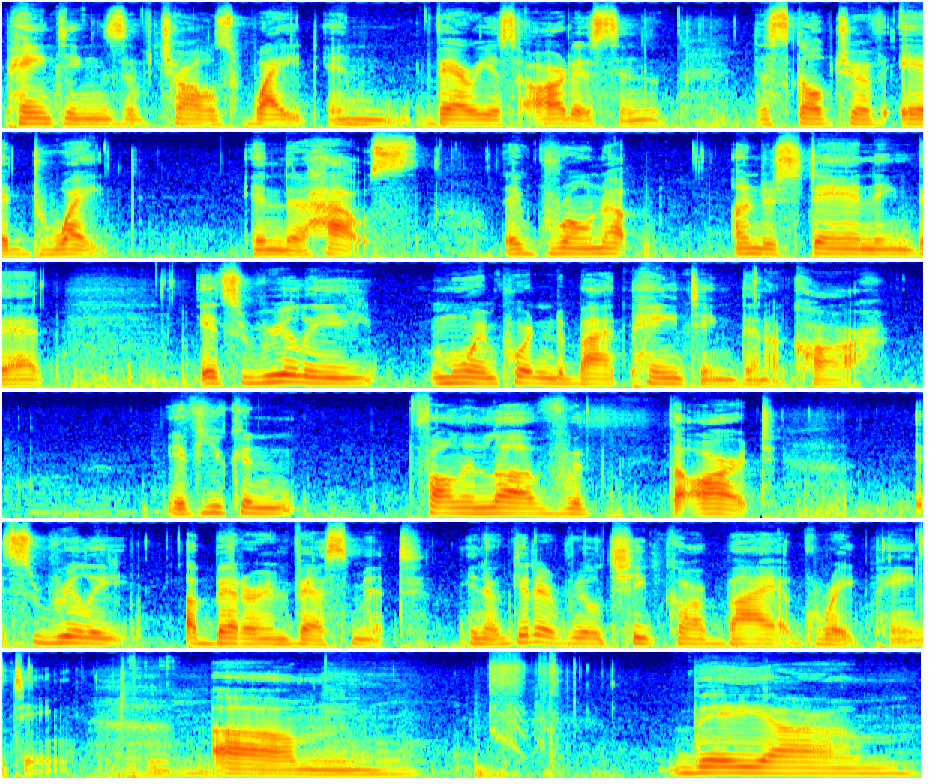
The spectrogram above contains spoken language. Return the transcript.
paintings of Charles White and various artists and the sculpture of Ed Dwight in their house. They've grown up understanding that it's really more important to buy a painting than a car. If you can fall in love with the art, it's really a better investment. You know, get a real cheap car, buy a great painting. Um, they um,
